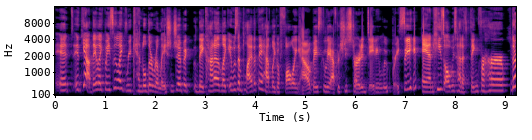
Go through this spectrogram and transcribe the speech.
it, it yeah, they like basically like rekindled their relationship. It, they kind of like it was implied that they had like a falling out basically after she started dating Luke Bracey, and he's always had a thing for her. Their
